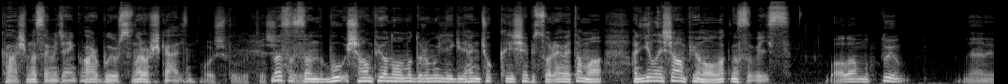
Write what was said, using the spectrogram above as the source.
Karşımda Semih Cenk var. Buyursunlar hoş geldin. Hoş bulduk. Teşekkür ederim. Nasılsın? Bu şampiyon olma durumu ile ilgili hani çok klişe bir soru evet ama hani yılın şampiyon olmak nasıl bir his? Valla mutluyum. Yani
